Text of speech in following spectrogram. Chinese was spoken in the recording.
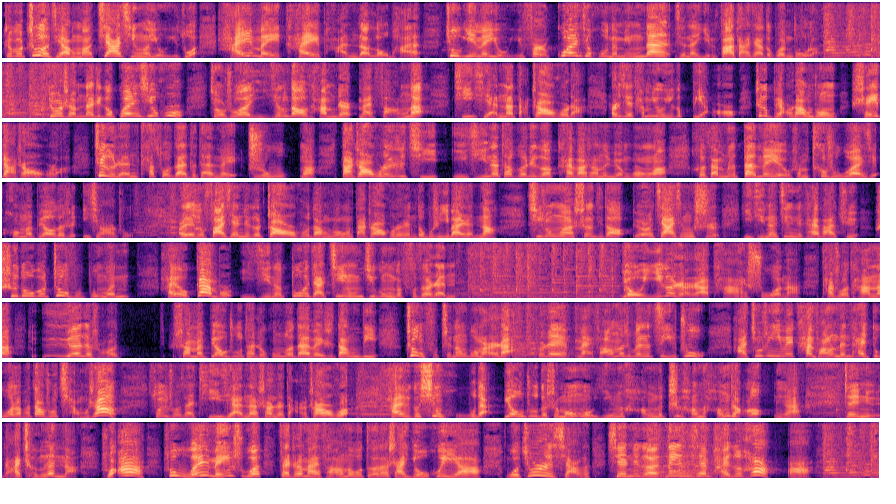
这不浙江吗？嘉兴啊，有一座还没开盘的楼盘，就因为有一份关系户的名单，现在引发大家的关注了。就是什么呢？这个关系户就是说已经到他们这儿买房的，提前呢打招呼的，而且他们有一个表，这个表当中谁打招呼了，这个人他所在的单位、职务嘛，打招呼的日期，以及呢他和这个开发商的员工啊，和咱们这个单位有什么特殊关系，后面标的是一清二楚。而且就发现这个招呼当中打招呼的人都不是一般人呐，其中啊涉及到比如说嘉兴市以及呢经济开发区十多个政府部门，还有干部以及呢多家金融机构的。负责人。有一个人啊，他还说呢，他说他呢预约的时候，上面标注他这工作单位是当地政府职能部门的，说这买房子是为了自己住啊，就是因为看房人太多了，怕到时候抢不上，所以说才提前呢上这打个招呼。还有一个姓胡的，标注的是某某银行的支行的行长，你看这女的还承认呢，说啊，说我也没说在这买房子我得到啥优惠呀，我就是想先这个那次先排个号啊。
